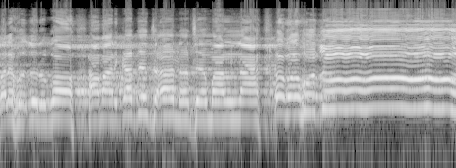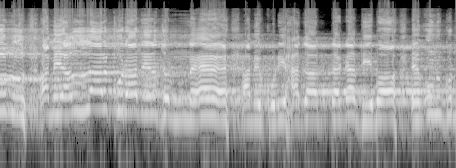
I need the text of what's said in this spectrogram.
বলে, হুজুর গো, আমার কাছে জান আছে মাল না। ও গো আমি আল্লাহর কোরআনের জন্য আমি কুড়ি হাজার টাকা দিব। এমন কোন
